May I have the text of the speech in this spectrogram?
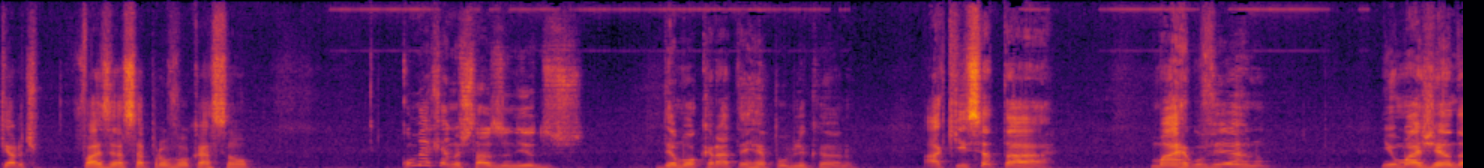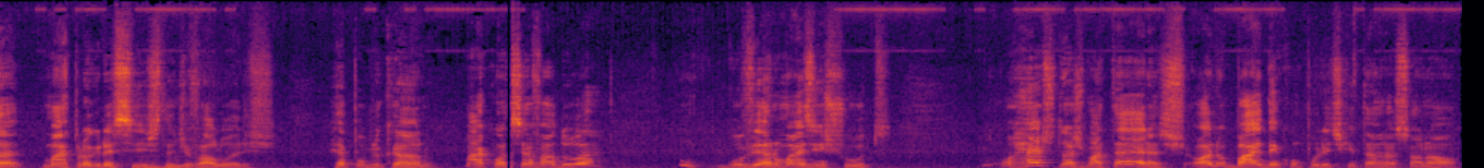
Quero te fazer essa provocação. Como é que é nos Estados Unidos, democrata e republicano? Aqui você está mais governo e uma agenda mais progressista uhum. de valores. Republicano, mais conservador, um governo mais enxuto. O resto das matérias, olha o Biden com política internacional.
